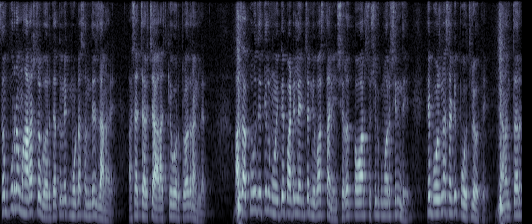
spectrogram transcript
संपूर्ण महाराष्ट्रभर त्यातून एक मोठा संदेश जाणार आहे अशा चर्चा राजकीय वर्तुळात रंगल्यात. आज अकलूज येथील मोहिते पाटील यांच्या निवासस्थानी शरद पवार सुशीलकुमार शिंदे हे भोजनासाठी पोहोचले होते. त्यानंतर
